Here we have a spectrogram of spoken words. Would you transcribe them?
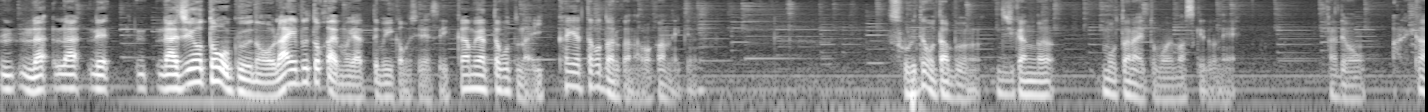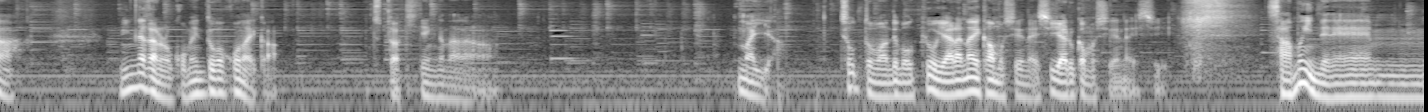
ラ、ラ、レ、ラジオトークのライブとかもやってもいいかもしれないです一回もやったことない。一回やったことあるかなわかんないけど。それでも多分、時間が持たないと思いますけどね。あ、でも、あれか。みんなからのコメントが来ないか。ちょっと危険だな。まあいいや。ちょっとまあでも今日やらないかもしれないし、やるかもしれないし。寒いんでね、うん。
